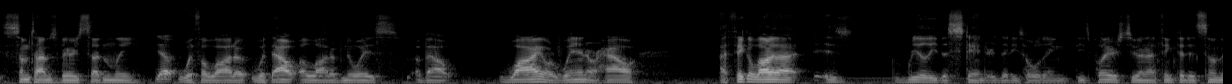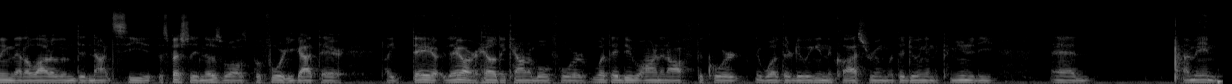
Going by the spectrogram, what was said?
sometimes very suddenly, Yep. with a lot of without a lot of noise about why or when or how. I think a lot of that is really the standard that he's holding these players to, and I think that it's something that a lot of them did not see, especially in those walls before he got there. Like they they are held accountable for what they do on and off the court, what they're doing in the classroom, what they're doing in the community, and I mean,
